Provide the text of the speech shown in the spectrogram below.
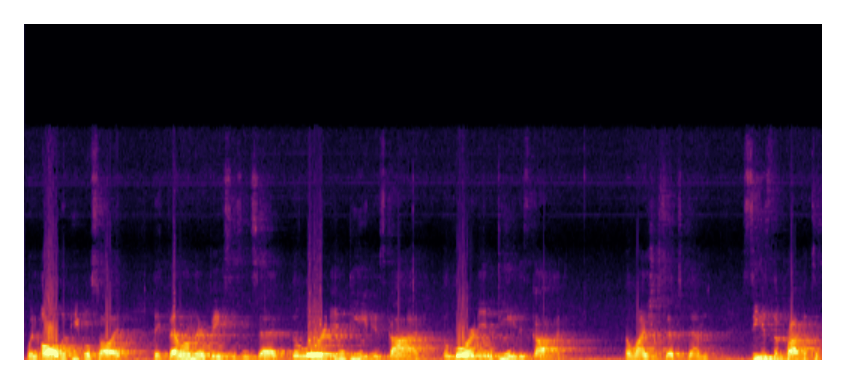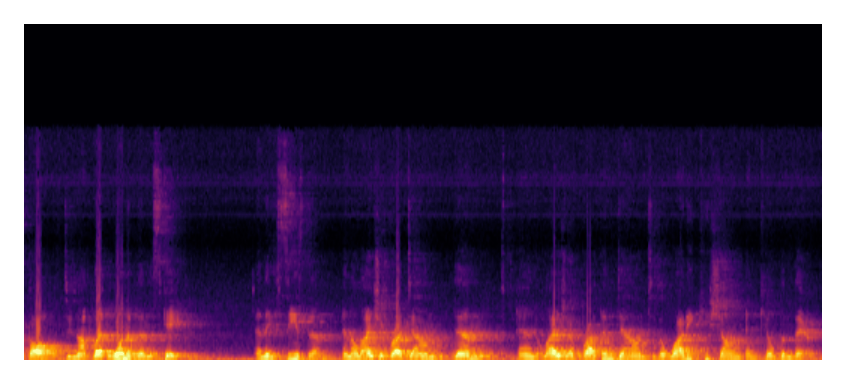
When all the people saw it, they fell on their faces and said, The Lord indeed is God. The Lord indeed is God. Elijah said to them, Seize the prophets of Baal. Do not let one of them escape. And they seized them, and Elijah brought down them and Elijah brought them down to the Wadi Kishon and killed them there.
